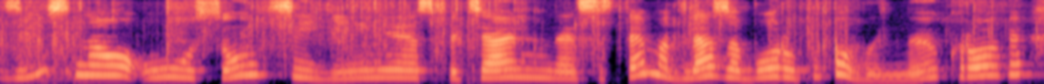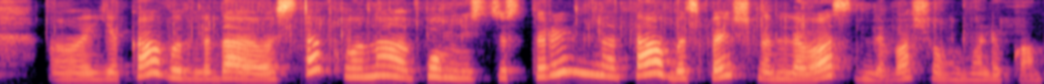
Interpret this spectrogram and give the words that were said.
Звісно, у сумці є спеціальна система для забору пуповинної крові, е, яка виглядає ось так. Вона повністю стерильна та безпечна для вас і для вашого малюка.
